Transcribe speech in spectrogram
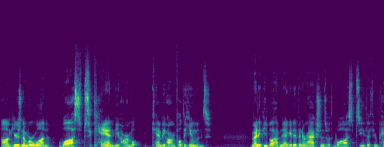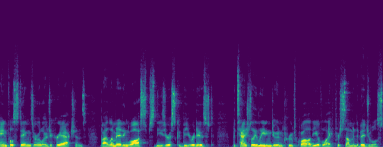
Um, here's number one: wasps can be harmful can be harmful to humans. Many people have negative interactions with wasps either through painful stings or allergic reactions. By eliminating wasps, these risks could be reduced, potentially leading to improved quality of life for some individuals.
